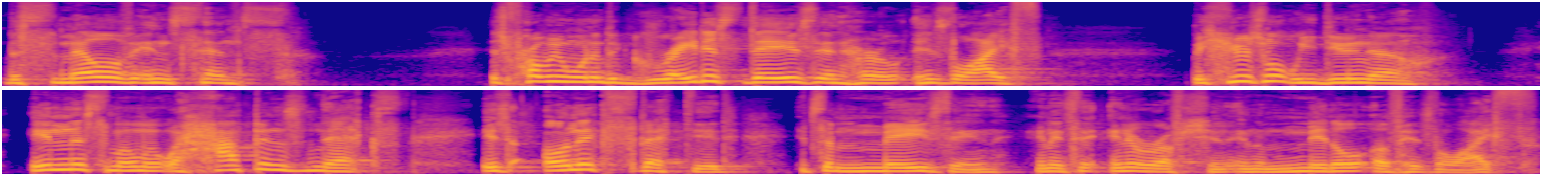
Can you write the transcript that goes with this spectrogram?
the smell of incense. It's probably one of the greatest days in her, his life. But here's what we do know in this moment, what happens next is unexpected, it's amazing, and it's an interruption in the middle of his life.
